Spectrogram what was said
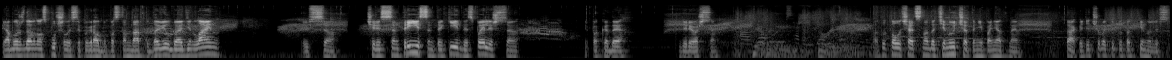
Я бы уже давно спушил, если бы играл бы по стандарту. Давил бы один lane. И все. Через sentry, сентрики, диспелишь все. И по КД дерешься. А тут, получается, надо тянуть что-то непонятное. Так, эти чуваки тут откинулись.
